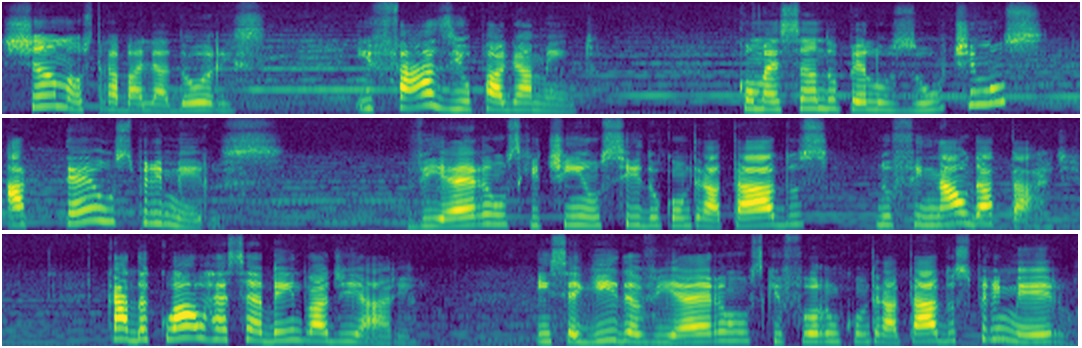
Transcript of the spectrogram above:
Chama os trabalhadores e faze o pagamento, começando pelos últimos até os primeiros. Vieram os que tinham sido contratados no final da tarde, cada qual recebendo a diária. Em seguida vieram os que foram contratados primeiro,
